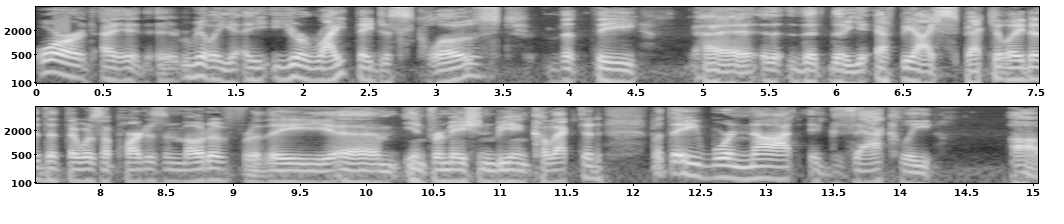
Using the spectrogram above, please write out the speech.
Or uh, really, uh, you're right. They disclosed that the uh, that the FBI speculated that there was a partisan motive for the um, information being collected, but they were not exactly uh,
